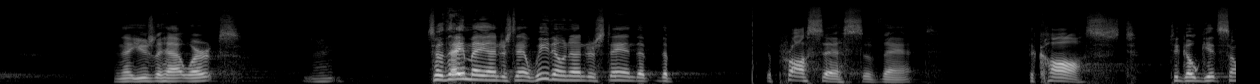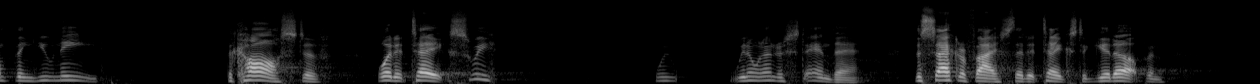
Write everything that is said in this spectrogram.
And that's usually how it works, right? So they may understand. We don't understand the, the, the process of that, the cost to go get something you need the cost of what it takes. We, we, we don't understand that. The sacrifice that it takes to get up and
